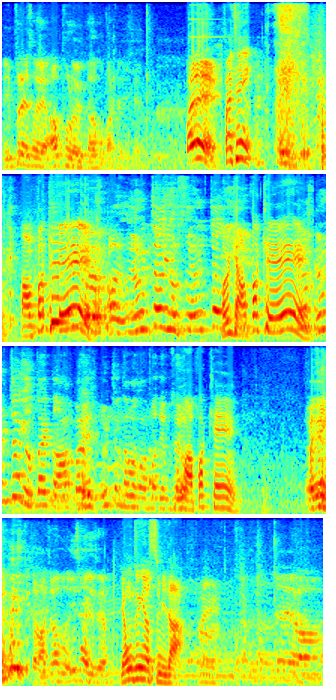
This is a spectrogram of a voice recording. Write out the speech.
리플에서의 앞으로 일까 하고 말해주세요 빨리! 파이팅! 압박해! 아 열정이 없어 열정이. 왜 이렇게 압박해? 열정이 없다니까 빨리 열정 담아서 한마디 해보세요. 너무 압박해. 파이팅! 자 마지막 한번 인사해주세요. 영둥이었습니다. 부탁드려요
